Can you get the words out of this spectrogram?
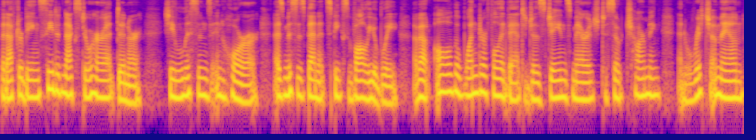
But after being seated next to her at dinner, she listens in horror as Mrs. Bennet speaks volubly about all the wonderful advantages Jane's marriage to so charming and rich a man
